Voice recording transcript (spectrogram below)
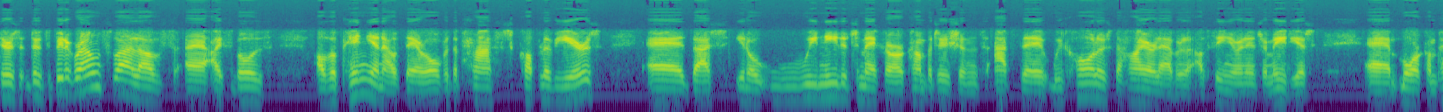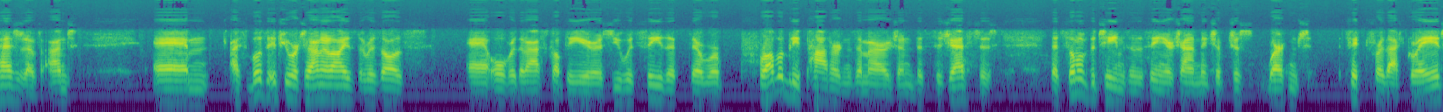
there's there's been a groundswell of, uh, I suppose, of opinion out there over the past couple of years uh, that you know we needed to make our competitions at the we call it the higher level of senior and intermediate uh, more competitive. And um, I suppose if you were to analyse the results uh, over the last couple of years, you would see that there were probably patterns emerging that suggested that some of the teams in the senior championship just weren't fit for that grade.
